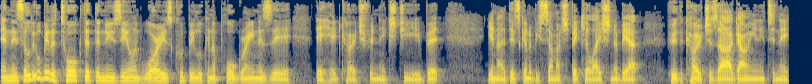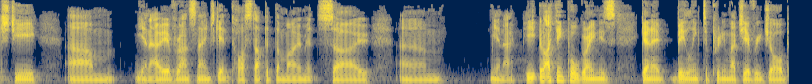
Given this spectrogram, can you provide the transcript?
and there's a little bit of talk that the New Zealand Warriors could be looking at Paul Green as their their head coach for next year. But you know, there's going to be so much speculation about who the coaches are going into next year. Um, you know, everyone's name's getting tossed up at the moment. So, um, you know, he, I think Paul Green is going to be linked to pretty much every job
